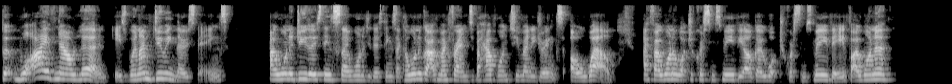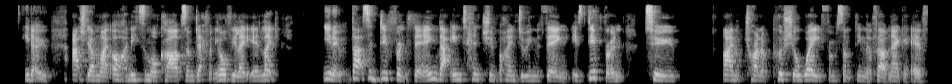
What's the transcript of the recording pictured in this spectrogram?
But what I've now learned is when I'm doing those things, I want to do those things because I want to do those things. Like I want to go out with my friends. If I have one too many drinks, oh well. If I want to watch a Christmas movie, I'll go watch a Christmas movie. If I want to, you know, actually I'm like, oh, I need some more carbs. I'm definitely ovulating. Like, you know, that's a different thing. That intention behind doing the thing is different to I'm trying to push away from something that felt negative.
